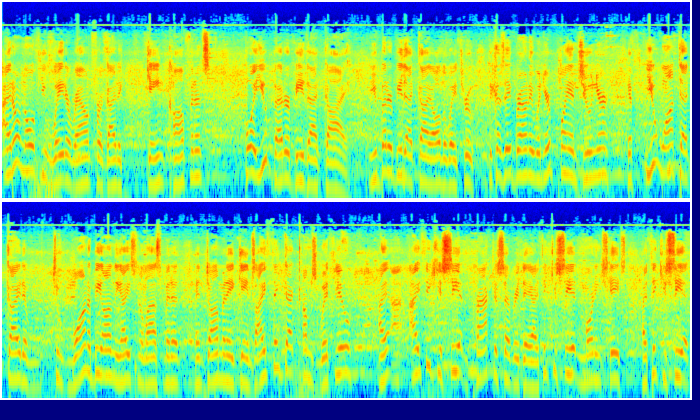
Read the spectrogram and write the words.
I don't know if you wait around for a guy to gain confidence boy, you better be that guy. You better be that guy all the way through. Because, hey, Brownie, when you're playing junior, if you want that guy to, to want to be on the ice in the last minute and dominate games, I think that comes with you. I, I, I think you see it in practice every day. I think you see it in morning skates. I think you see it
